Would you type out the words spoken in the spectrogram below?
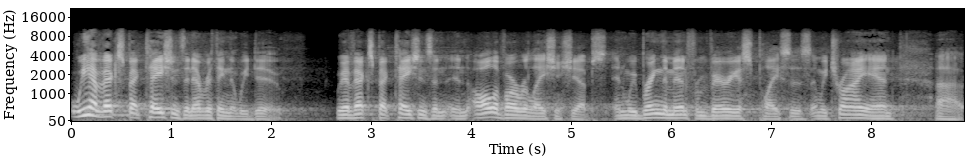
we have expectations in everything that we do we have expectations in, in all of our relationships and we bring them in from various places and we try and uh,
